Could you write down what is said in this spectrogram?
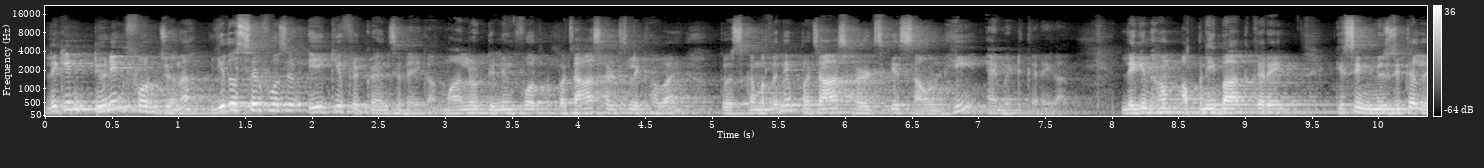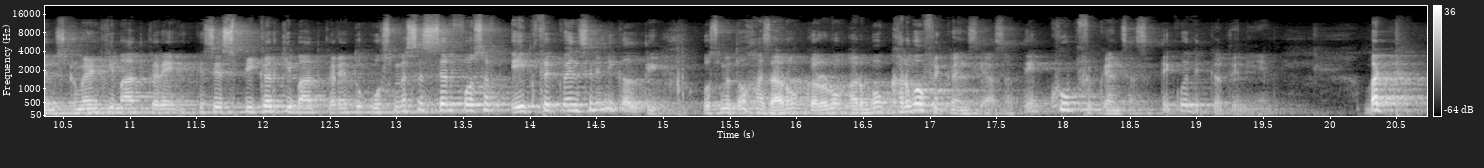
लेकिन ट्यूनिंग फोर्क जो है ना, ये तो सिर्फ़ और सिर्फ़ एक ही फ्रिक्वेंसी देगा। मान लो ट्यूनिंग फोर्क पचास हर्ट्स लिखा हुआ है तो इसका मतलब ये पचास हर्ट्स के साउंड ही एमिट करेगा। लेकिन हम अपनी बात करें, किसी म्यूजिकल इंस्ट्रूमेंट की बात करें, किसी स्पीकर की बात करें तो उसमें से सिर्फ़ और सिर्फ़ एक फ्रिक्वेंसी नहीं निकलती। उसमें तो हज़ारों, करोड़ों, अरबों, खरबों फ्रिक्वेंसी आ सकती है, खूब फ्रिक्वेंसी आ सकती है, कोई दिक्कत ही नहीं है। बट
